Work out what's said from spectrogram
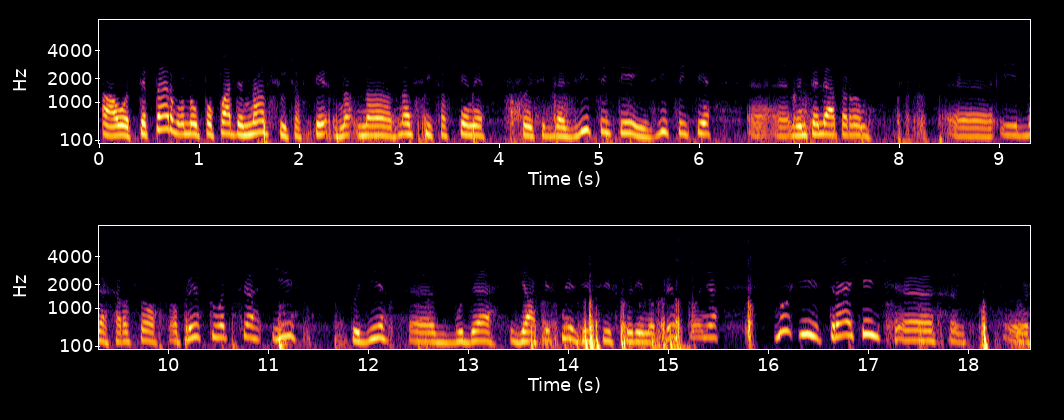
А от тепер воно попаде на всю частину, на, на, на всі частини, тобто буде звідси йти і звідси йти е, е, вентилятором, е, і буде хорошо оприскуватися, і тоді е, буде якісне зі всіх сторін оприскування. Ну і третій е, е,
